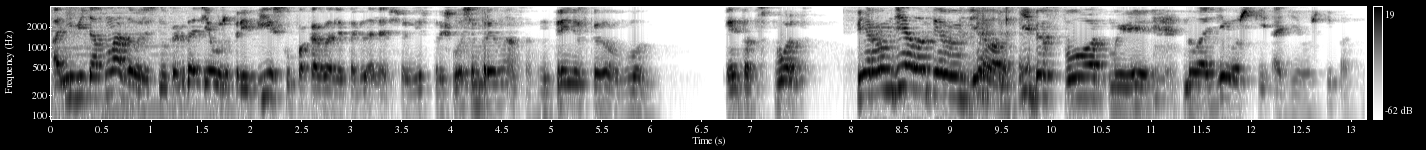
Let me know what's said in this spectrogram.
они ведь отмазывались, но когда те уже приписку показали и так далее, все, видишь, пришлось им признаться. И тренер сказал, вот, этот спорт первым делом, первым делом, киберспорт, мы, ну а девушки, а девушки потом.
